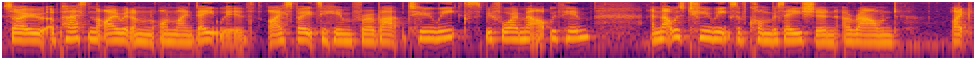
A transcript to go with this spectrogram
So, a person that I went on an online date with, I spoke to him for about two weeks before I met up with him. And that was two weeks of conversation around like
